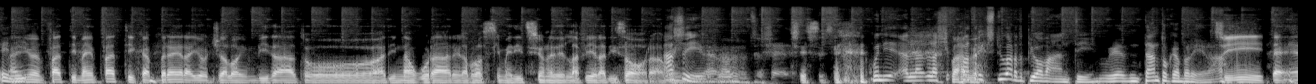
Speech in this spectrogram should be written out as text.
E, e Ma lì- io infatti, ma infatti Cabrera io già l'ho invitato ad inaugurare la prossima edizione della Fiera di Sora. Ah quindi- sì, eh, sì, sì, sì. quindi la, la- Vabbè. Patrick Stewart più avanti, eh, intanto Cabrera. Sì, beh,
